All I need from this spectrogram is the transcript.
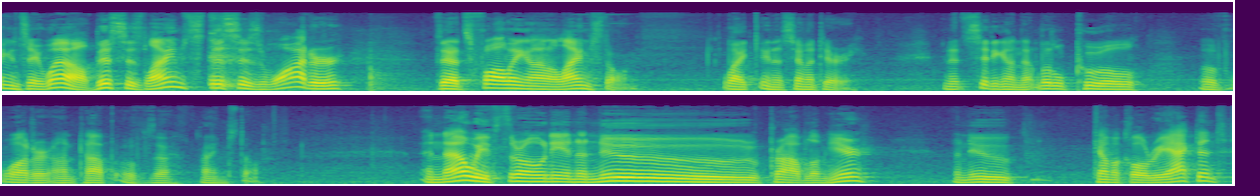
I can say, well, this is lime, this is water that's falling on a limestone, like in a cemetery. And it's sitting on that little pool of water on top of the limestone. And now we've thrown in a new problem here, a new chemical reactant,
